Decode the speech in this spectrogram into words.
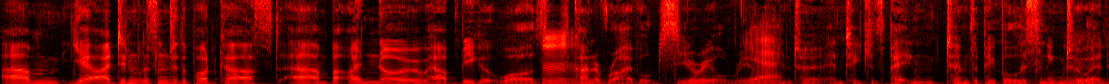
Um, yeah, I didn't listen to the podcast, um, but I know how big it was. It was kind of rivaled Serial, really, Mm. Yeah. in, ter- and teachers in terms of people listening to it.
